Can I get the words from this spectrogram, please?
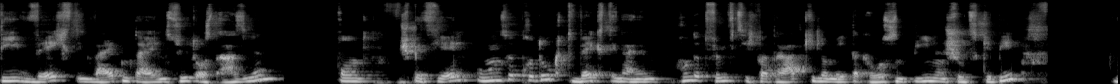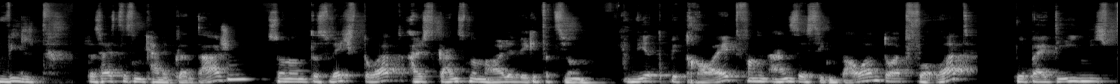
die wächst in weiten Teilen Südostasien. Und speziell unser Produkt wächst in einem 150 Quadratkilometer großen Bienenschutzgebiet wild. Das heißt, es sind keine Plantagen, sondern das wächst dort als ganz normale Vegetation. Wird betreut von den ansässigen Bauern dort vor Ort, wobei die nicht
